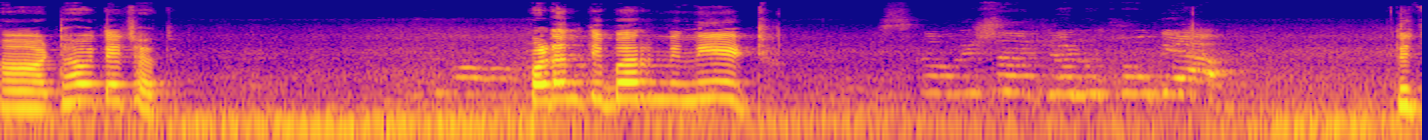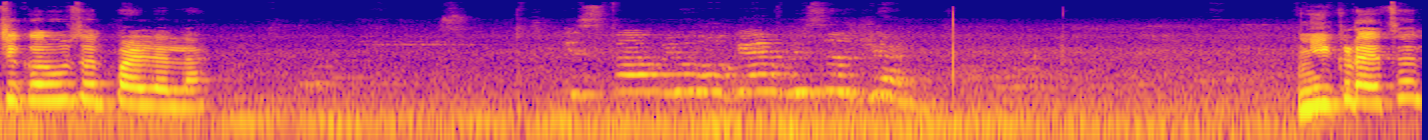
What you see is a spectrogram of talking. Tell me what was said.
हा ठेव त्याच्यात. पडन ती बरणी नीट. ते चिकल उचल पडलेला. इसका भी हो इकडे चल.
